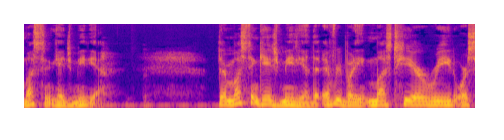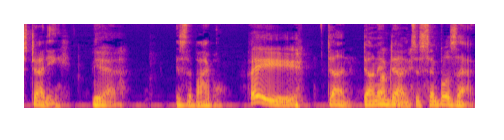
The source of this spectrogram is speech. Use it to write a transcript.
must engage media. There must engage media that everybody must hear, read, or study Yeah. is the Bible. Hey. Done. Done and Okay. done. It's as simple as that.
